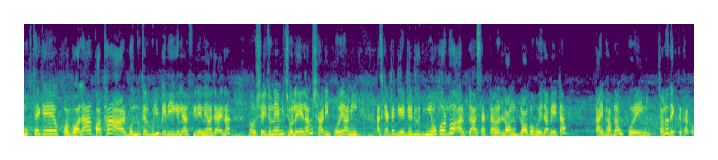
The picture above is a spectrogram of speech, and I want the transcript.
মুখ থেকে বলা কথা আর বন্দুকের গুলি বেরিয়ে গেলে আর ফিরে নেওয়া যায় না। তো সেই জন্যই আমি চলে এলাম শাড়ি পরে। আমি আজকে একটা গেট রেড উইথ মিও করব, আর প্লাস একটা লং ব্লগও হয়ে যাবে এটা। তাই ভাবলাম করেই নি। চলো দেখতে থাকো।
